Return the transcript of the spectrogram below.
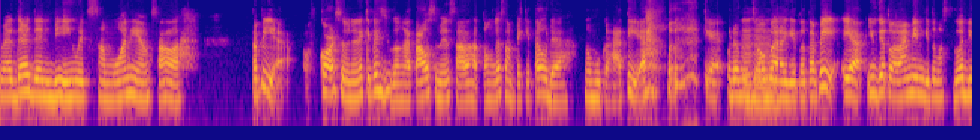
rather than being with someone yang salah. Tapi ya, of course sebenarnya kita juga nggak tahu sebenarnya salah atau enggak sampai kita udah ngebuka hati ya. Kayak udah mencoba gitu. Tapi ya, you get what I mean gitu. Maksud gue di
